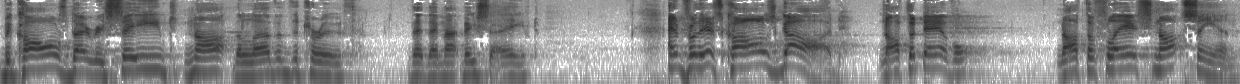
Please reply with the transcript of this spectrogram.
Because they received not the love of the truth, that they might be saved. And for this cause, God, not the devil, not the flesh, not sin,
